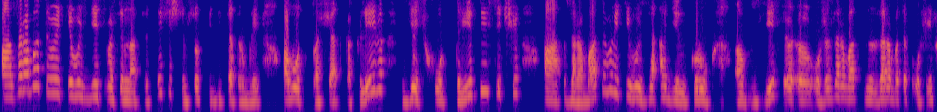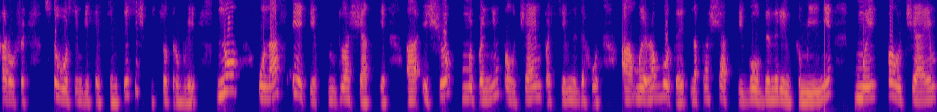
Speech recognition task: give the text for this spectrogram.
а зарабатываете вы здесь 18 750 рублей. А вот площадка Клевер, здесь вход 3000, а зарабатываете вы за один круг. А здесь э, э, уже заработок, очень хороший, 187 500 рублей. Но у нас эти площадки, а еще мы по ним получаем пассивный доход. А мы работаем на площадке Golden Ring Mini, мы получаем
